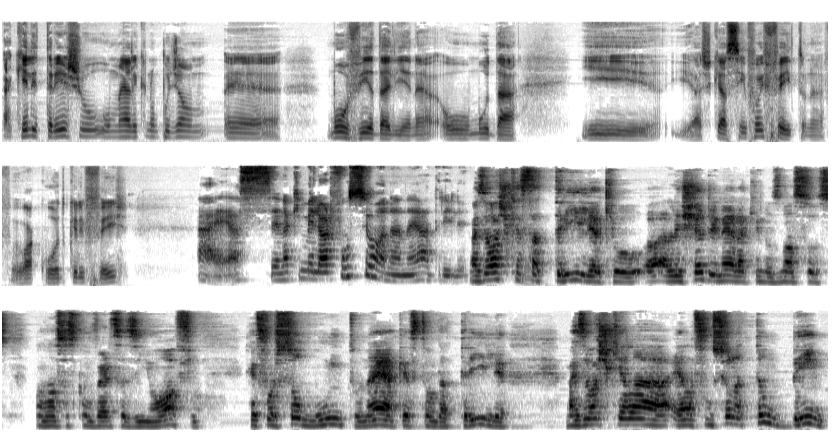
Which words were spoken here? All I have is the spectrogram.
aquele trecho o Melick não podia é, mover dali, né, ou mudar. E, e acho que assim foi feito, né? Foi o acordo que ele fez. Ah, é a cena que melhor funciona, né, a trilha. Mas eu acho que essa trilha que o Alexandre, né, aqui nos nossos, nas nossas conversas em off, reforçou muito, né, a questão da trilha, mas eu acho que ela, ela funciona tão bem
